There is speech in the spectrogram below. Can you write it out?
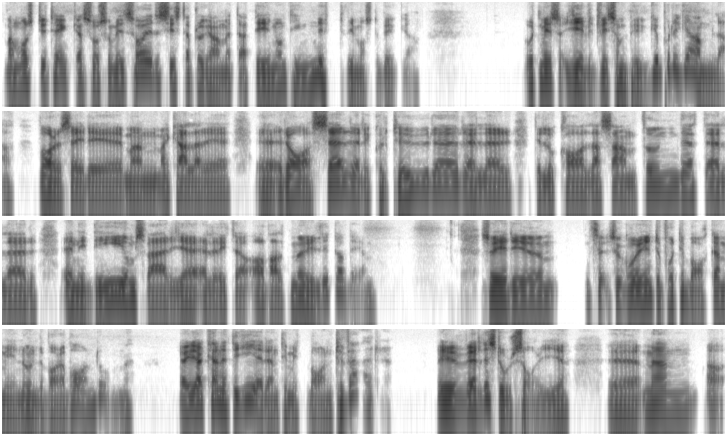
man måste ju tänka så som vi sa i det sista programmet att det är någonting nytt vi måste bygga. Åtminstone, givetvis som bygger på det gamla, vare sig det man, man kallar det eh, raser eller kulturer eller det lokala samfundet eller en idé om Sverige eller lite av allt möjligt av det så, är det ju, så, så går det inte att få tillbaka min underbara barndom. Jag, jag, kan inte ge den till mitt barn, tyvärr. Det är väldigt stor sorg. Eh, men ja,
